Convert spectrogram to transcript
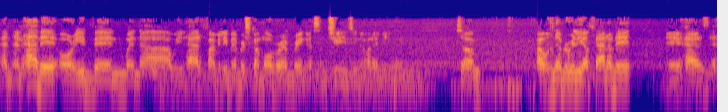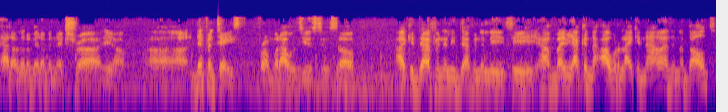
and, and have it, or even when uh, we'd had family members come over and bring us some cheese. You know what I mean? And so I was never really a fan of it. It has it had a little bit of an extra, you know, uh, different taste from what I was used to. So I could definitely, definitely see how maybe I could I would like it now as an adult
